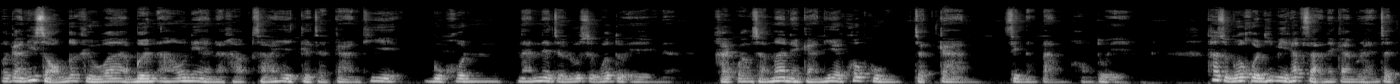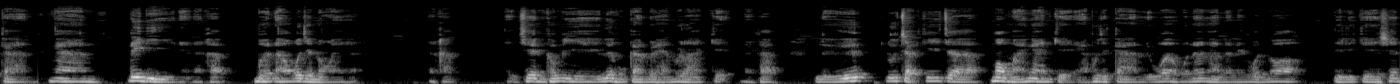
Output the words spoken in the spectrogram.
ประการที่ 2 ก็คือว่าเบิร์นเอาท์เนี่ยนะครับสาเหตุเกิดจากการที่บุคคลนั้นเนี่ยจะรู้สึกว่าตัวเองเนี่ยขาดความสามารถในการที่จะควบคุมจัดการสิ่งต่างๆ ของตัวเอง ถ้าสมมติว่าคนที่มีทักษะในการบริหารจัดการงานได้ดีเนี่ยนะครับเบิร์นเอาท์ก็จะน้อยนะครับอย่างเช่นเขามีเรื่องของการบริหารเวลาเก่งนะครับ หรือรู้จักที่จะมอบหมายงานเก่งผู้จัดการหรือว่าหัวหน้างานหลายๆคนก็ delegation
